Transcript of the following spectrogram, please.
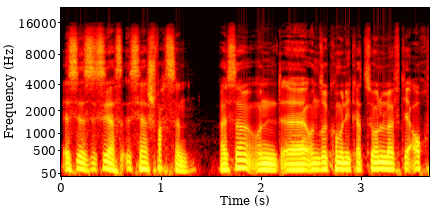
es, es, ist, ja, es ist ja Schwachsinn. Weißt du, und äh, unsere Kommunikation läuft ja auch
